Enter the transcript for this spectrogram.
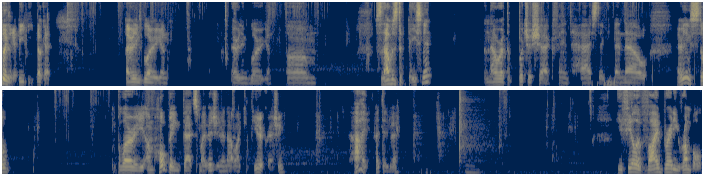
looks like a BB. Okay. Everything's blurry again. Everything's blurry again. Um. So that was the basement. And now we're at the butcher shack. Fantastic. And now everything's still blurry. I'm hoping that's my vision and not my computer crashing. Hi. Hi, Teddy Bear. You feel a vibrating rumble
